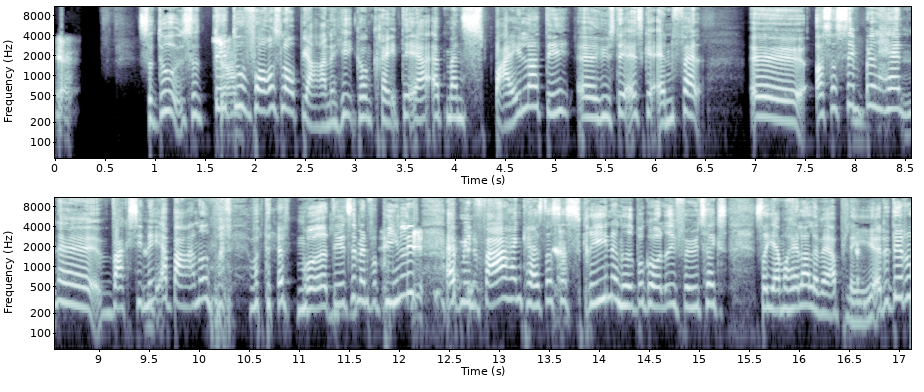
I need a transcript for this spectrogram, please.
Ja. Så, du, så det, Så- du foreslår, Bjarne, helt konkret, det er, at man spejler det øh, hysteriske anfald, øh, og så simpelthen øh, vaccinerer barnet på, på den måde. Det er simpelthen for pinligt, at min far han kaster sig skrigende ned på gulvet i Føtex, så jeg må hellere lade være at plage. Er det det, du,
